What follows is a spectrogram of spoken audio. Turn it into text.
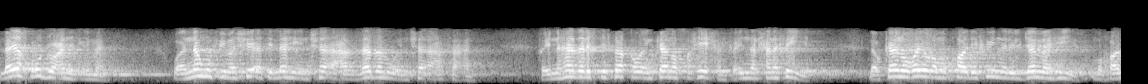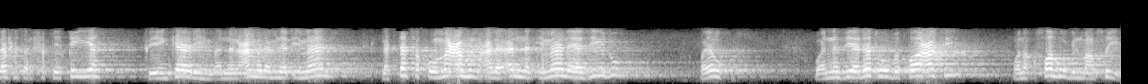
لا يخرج عن الإيمان وأنه في مشيئة الله إن شاء عذبه وإن شاء عفى عنه. فإن هذا الاتفاق وإن كان صحيحا فإن الحنفية لو كانوا غير مخالفين للجماهير مخالفة حقيقية في إنكارهم أن العمل من الإيمان لاتفقوا معهم على أن الإيمان يزيد وينقص. وأن زيادته بالطاعة ونقصه بالمعصية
